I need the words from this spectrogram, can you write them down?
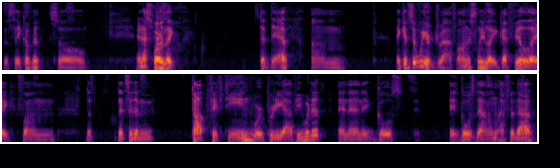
the sake of it. So and as far as like the depth um like it's a weird draft honestly. Like I feel like from the let's say the top 15, we're pretty happy with it. And then it goes, it goes down after that.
